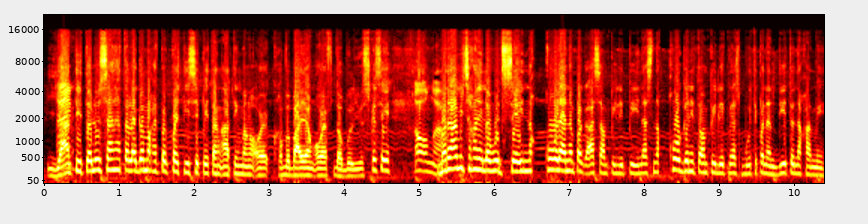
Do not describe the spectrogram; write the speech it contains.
Yan, Ay- Tito Lu, sana talaga makipag-participate ang ating mga or- kababayang OFWs. Kasi Oo nga. marami sa kanila would say, naku, wala ng pag-asa ang Pilipinas. Naku, ganito ang Pilipinas. Buti pa nandito na kami.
